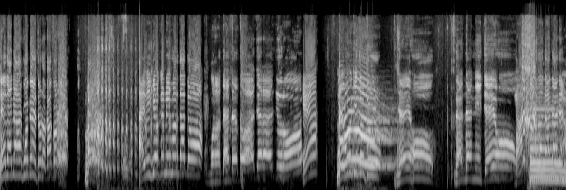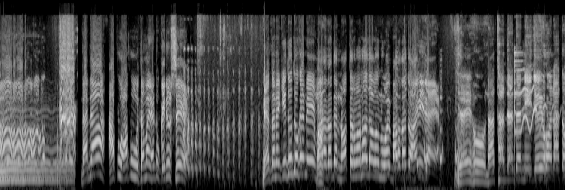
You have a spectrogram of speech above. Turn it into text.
એ દાદા આગો બે થોડો કાકો. આવી ગયો કે નહીં મારો દાદો? મારો દાદા તો હાજર હાજર રો હે? મેં હું કીધું તું? જય હો દાદાની જય હો. હા, હા, હા, હા. દાદા આપું આપું તમારે હેઠું કર્યું છે. મેં તને કીધું તું કે નહીં? મારા દાદા નોતરવા ન જવાનું હોય મારા દાદા આવી જાય જય હો નાથા દાદાની જય હો ના તો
